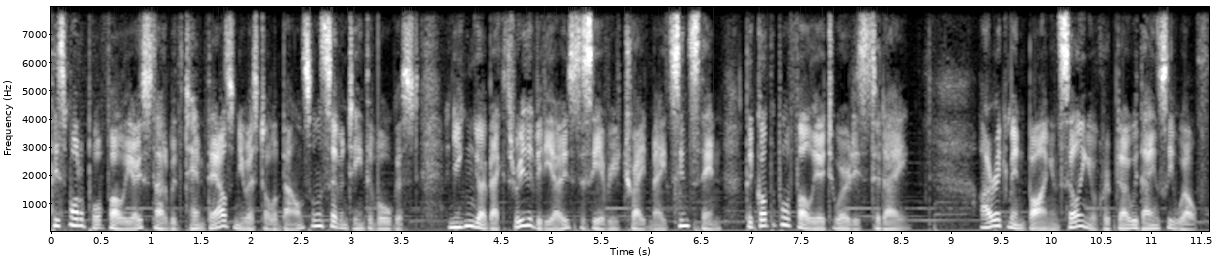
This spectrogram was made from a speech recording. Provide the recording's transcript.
This model portfolio started with a 10,000 US dollar balance on the 17th of August, and you can go back through the videos to see every trade made since then that got the portfolio to where it is today. I recommend buying and selling your crypto with Ainslie Wealth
